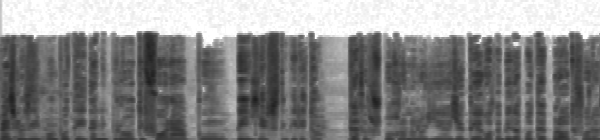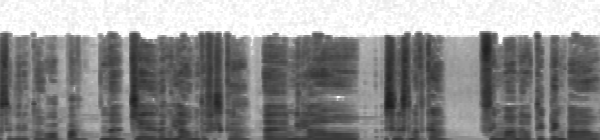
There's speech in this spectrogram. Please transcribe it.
Πες μας λοιπόν, πότε ήταν η πρώτη φορά που πήγες στη Βηρητό; Δεν θα σου πω χρονολογία, γιατί εγώ δεν πήγα ποτέ πρώτη φορά στη Βηρητό. Όπα. Ναι, και δεν μιλάω μεταφυσικά. Ε, μιλάω συναισθηματικά. Θυμάμαι ότι πριν πάω,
